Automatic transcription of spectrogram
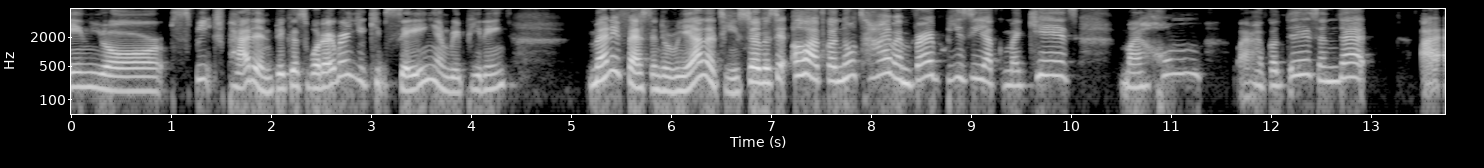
in your speech pattern because whatever you keep saying and repeating manifests into reality. So if you say, Oh, I've got no time, I'm very busy, I've got my kids, my home, I've got this and that. I,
